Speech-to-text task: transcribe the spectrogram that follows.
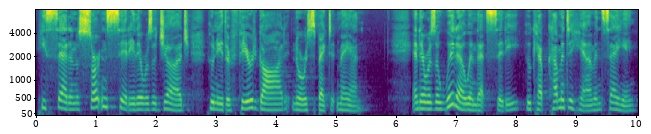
He said, In a certain city there was a judge who neither feared God nor respected man. And there was a widow in that city who kept coming to him and saying,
